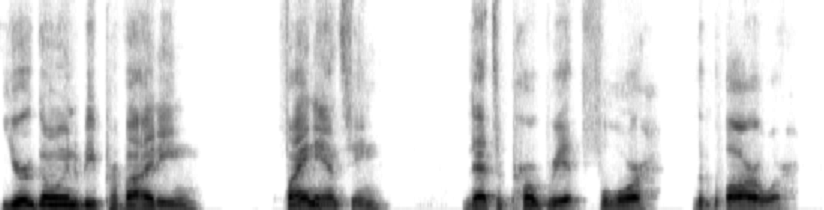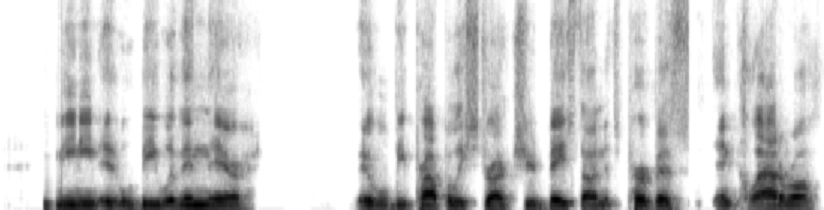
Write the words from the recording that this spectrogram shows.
you're going to be providing financing that's appropriate for the borrower meaning it will be within their it will be properly structured based on its purpose and collateral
